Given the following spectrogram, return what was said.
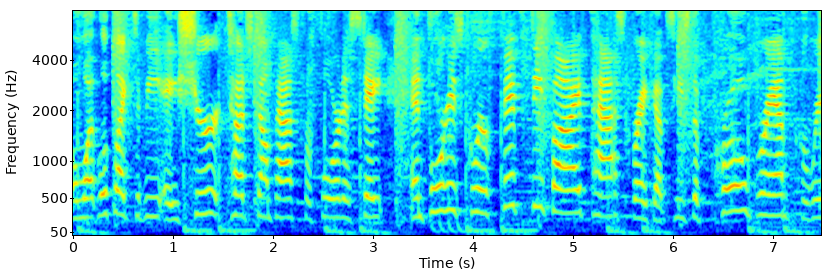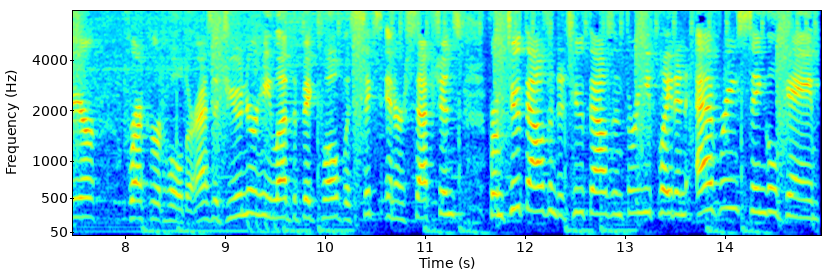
on what looked like to be a sure touchdown pass for Florida State. And for his career, 55 pass breakups. He's the program career record holder. As a junior, he led the Big 12 with six interceptions. From 2000 to 2003, he played in every single game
